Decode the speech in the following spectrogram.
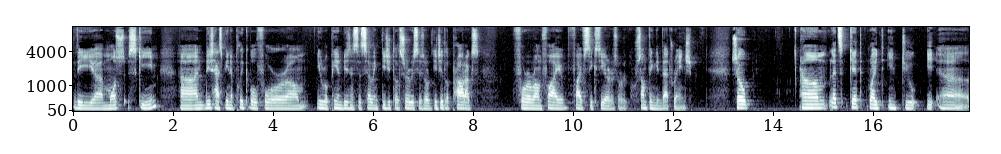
the uh, scheme. Uh, and this has been applicable for um, European businesses selling digital services or digital products for around five, five, six years or, or something in that range. So um, let's get right into uh,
